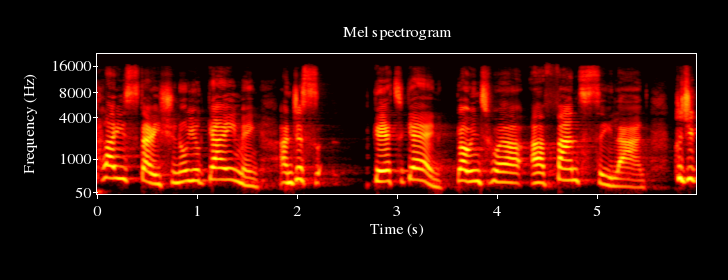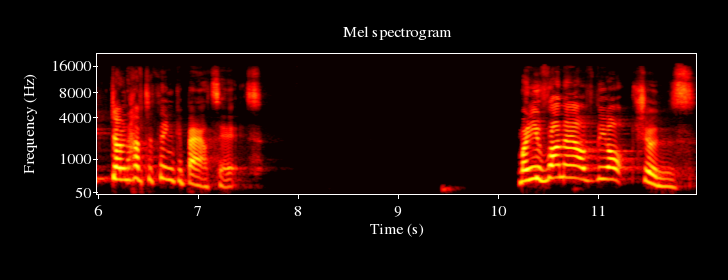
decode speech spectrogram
PlayStation or your gaming and just get again, go into a, a fantasy land because you don't have to think about it? When you've run out of the options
